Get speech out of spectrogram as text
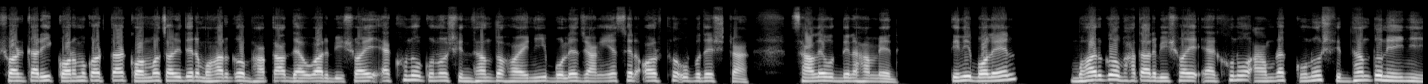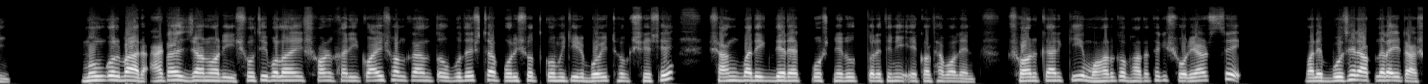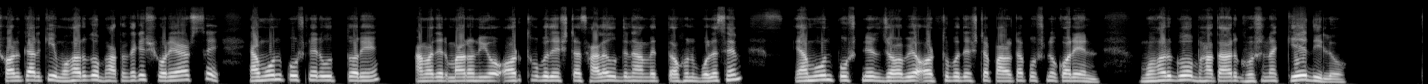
সরকারি কর্মকর্তা, কর্মচারীদের মহার্ঘ ভাতা দেওয়ার বিষয়ে এখনও কোনো সিদ্ধান্ত হয়নি বলে জানিয়েছেন অর্থ উপদেষ্টা সালেউদ্দিন আহমেদ। তিনি বলেন, মহার্ঘ ভাতার বিষয়ে এখনও আমরা কোনো সিদ্ধান্ত নেইনি। মঙ্গলবার আঠাশ জানুয়ারি সচিবালয়ে সরকারি ক্রয় সংক্রান্ত উপদেষ্টা পরিষদ কমিটির বৈঠক শেষে সাংবাদিকদের এক প্রশ্নের উত্তরে তিনি একথা বলেন, সরকার কি মহার্ঘ ভাতা থেকে সরে আসছে? মানে বুঝেন আপনারা এটা, সরকার কি মহার্ঘ ভাতা থেকে সরে আসছে? এমন প্রশ্নের উত্তরে আমাদের মাননীয় অর্থ উপদেষ্টা সালাউদ্দিন আহমেদ তখন বলেছেন, এমন প্রশ্নের জবাবে অর্থ উপদেষ্টা পাল্টা প্রশ্ন করেন, মহার্ঘ ভাতার ঘোষণা কে দিল?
